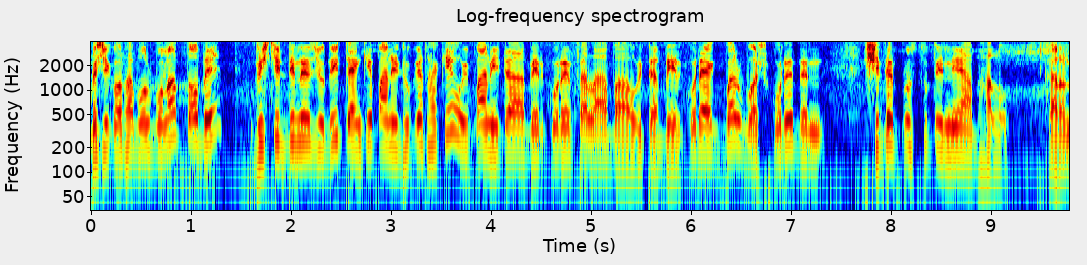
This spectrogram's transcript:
বেশি কথা বলব না। তবে বৃষ্টির দিনে যদি ট্যাঙ্কে পানি ঢুকে থাকে, ওই পানিটা বের করে ফেলা বা ওইটা বের করে একবার ওয়াশ করে দেন শীতের প্রস্তুতি নেওয়া ভালো। কারণ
